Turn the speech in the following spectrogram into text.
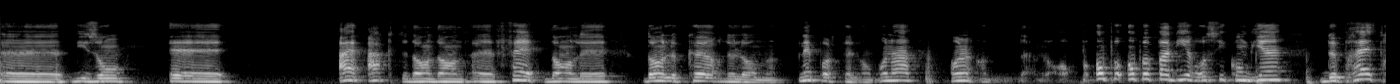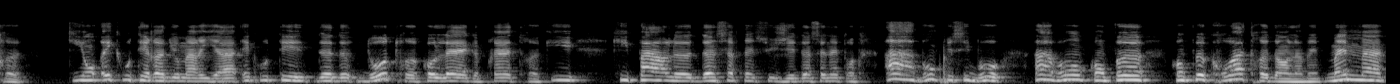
euh, disons, euh, acte dans, euh, fait dans le dans le cœur de l'homme, n'importe quel homme. On a, on, peut, on peut pas dire aussi combien de prêtres qui ont écouté Radio Maria, écouté d'autres collègues prêtres qui qui parle d'un certain sujet, d'un certain Ah bon que c'est beau, ah bon qu'on peut qu'on peut croître dans la même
